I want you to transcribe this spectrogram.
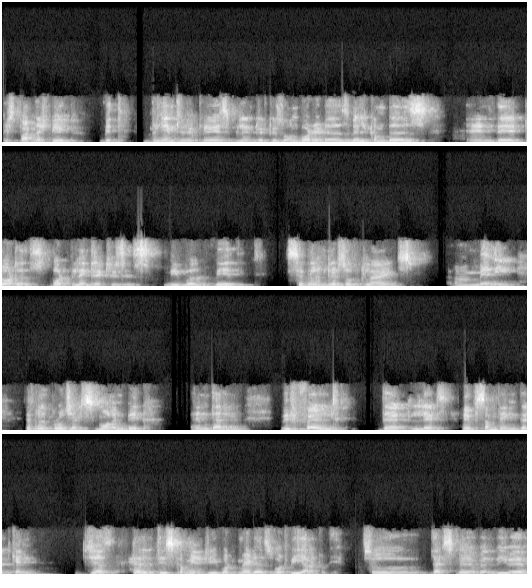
its partnership with Brilliant Directories. Brilliant Directories onboarded us, welcomed us, and they taught us what Brilliant Directories is. We worked with several hundreds of clients, uh, many several projects, small and big, and then we felt that let's have something that can just help this community what made us what we are today so that's where when we were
